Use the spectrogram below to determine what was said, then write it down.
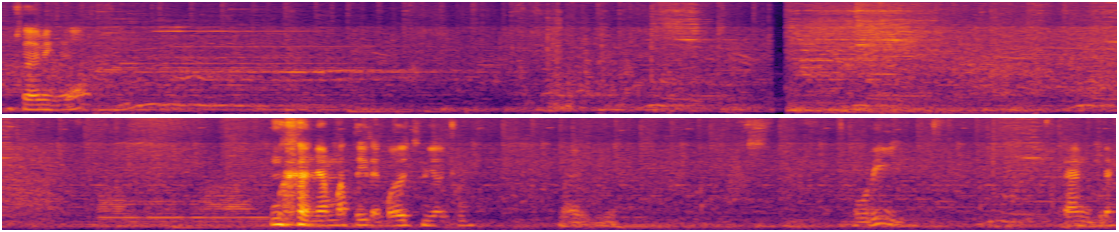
không chơi mình nữa mưa mati mắt tí lại mới nhớ chúng. Này, ngủ đi. Đang ngủ đây.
